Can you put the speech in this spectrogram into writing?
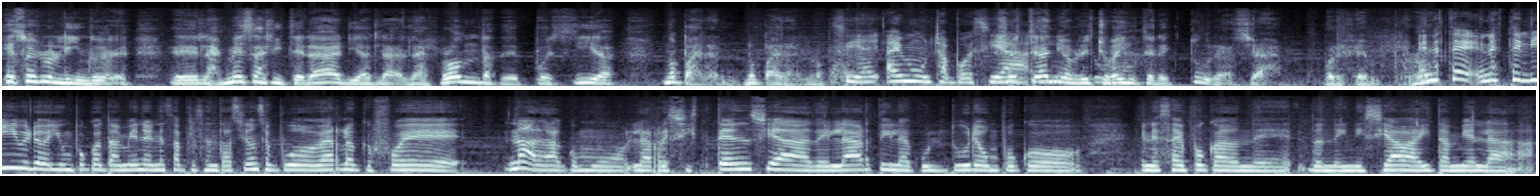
Eso es lo lindo. eh, eh, las mesas literarias, la- las rondas de poesía, no paran, no paran, no paran. Sí, hay, hay mucha poesía. Yo este año habré hecho lectura. 20 lecturas ya, por ejemplo. ¿no? En este, en este libro y un poco también en esa presentación se pudo ver lo que fue nada, como la resistencia del arte y la cultura un poco en esa época donde, donde iniciaba ahí también la,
